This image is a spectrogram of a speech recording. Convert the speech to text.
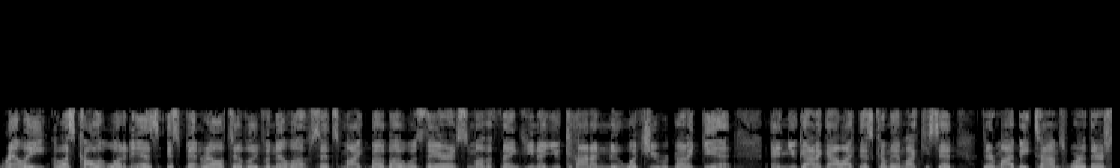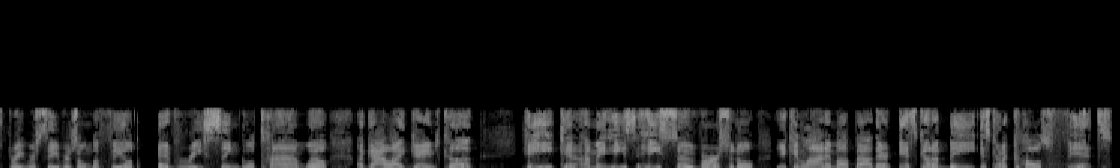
really, let's call it what it is. It's been relatively vanilla since Mike Bobo was there and some other things. You know, you kind of knew what you were going to get, and you got a guy like this come in. Like you said, there might be times where there's three receivers on the field every single time. Well, a guy like James Cook, he can, I mean, he's, he's so versatile. You can line him up out there. It's going to be, it's going to cause fits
